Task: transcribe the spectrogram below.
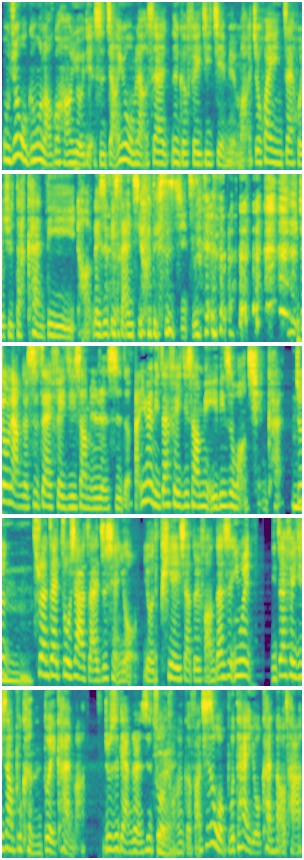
我觉得我跟我老公好像有一点是这样，因为我们两个是在那个飞机见面嘛，就欢迎再回去再看第好类似第三集或第四集之类的。就两个是在飞机上面认识的，因为你在飞机上面一定是往前看，就虽然在坐下来之前有有瞥一下对方，但是因为你在飞机上不可能对看嘛，就是两个人是坐同一个房。其实我不太有看到他，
